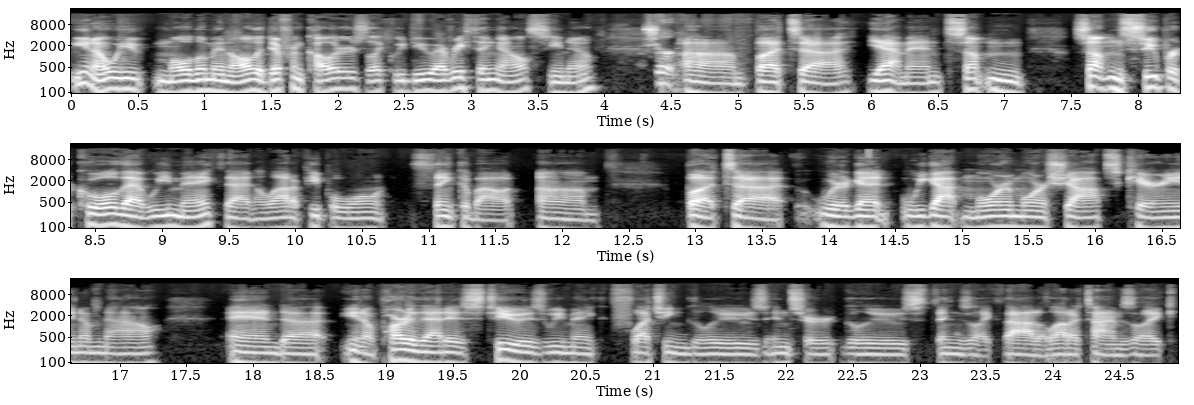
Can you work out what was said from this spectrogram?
you know, we mold them in all the different colors like we do everything else, you know. Sure. Um, but uh, yeah, man, something something super cool that we make that a lot of people won't think about. Um, but uh, we're get we got more and more shops carrying them now, and uh, you know part of that is too is we make fletching glues insert glues things like that a lot of times like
